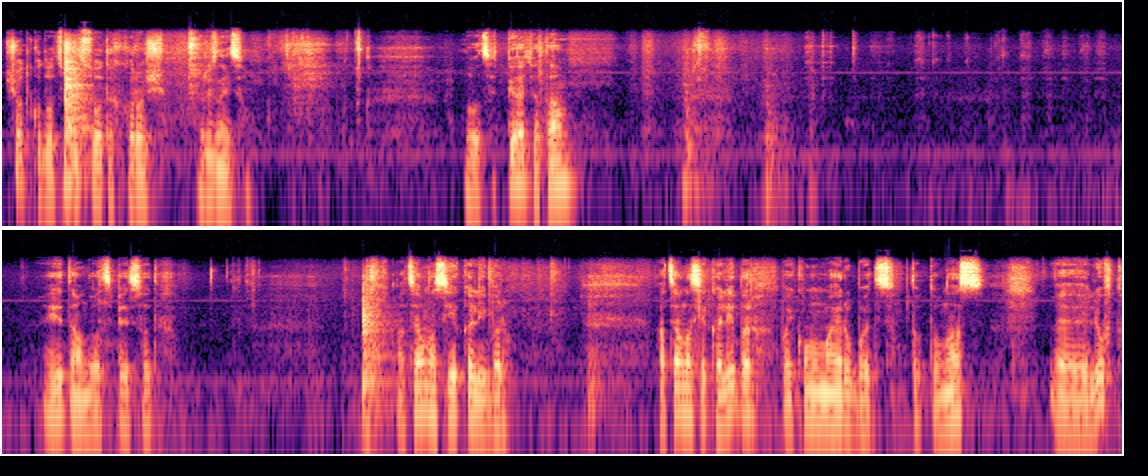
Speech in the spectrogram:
Чітко 25 сотих, коротше, різниця. 25, а там і там 25 сотих. А це у нас є калібр. А це у нас є калібр, по якому має робитися. Тобто у нас е, люфт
